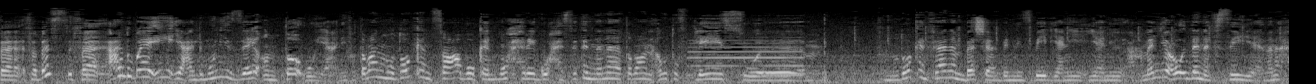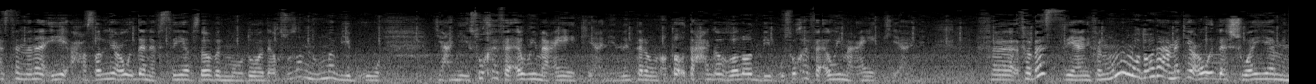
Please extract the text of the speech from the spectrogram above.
فبس فقعدوا بقى إيه يعلموني إزاي أنطقه يعني. فطبعا الموضوع كان صعب وكان محرج وحسيت إن أنا طبعا out of place و الموضوع كان فعلا بشع بالنسبة لي. يعني يعني عمل لي عقدة نفسية. يعني أنا حاسة إن أنا إيه حصل لي عقدة نفسية بسبب الموضوع ده. خصوصا إن هم بيبقوا يعني سخفة قوي معاك. يعني إن أنت لو نطقت حاجة غلط بيبقوا سخفة قوي معاك يعني. فبس يعني فالمهم الموضوع ده عمل لي عقدة شوية من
